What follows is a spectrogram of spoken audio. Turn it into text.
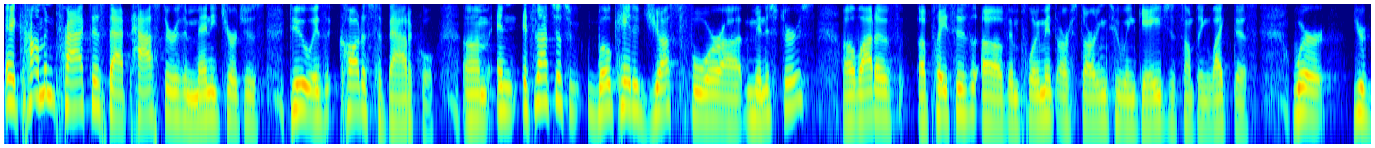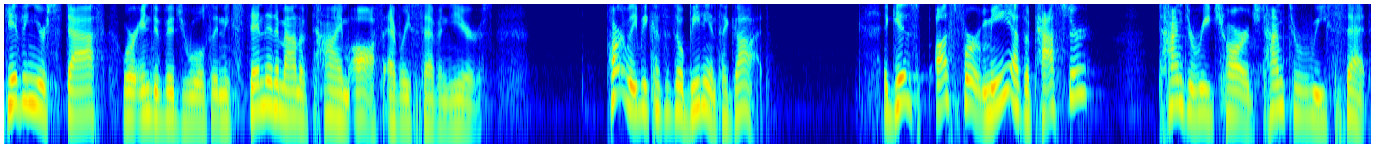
A common practice that pastors in many churches do is called a sabbatical. Um, and it's not just located just for uh, ministers. A lot of uh, places of employment are starting to engage in something like this, where you're giving your staff or individuals an extended amount of time off every seven years, partly because it's obedient to God. It gives us, for me as a pastor, time to recharge, time to reset,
